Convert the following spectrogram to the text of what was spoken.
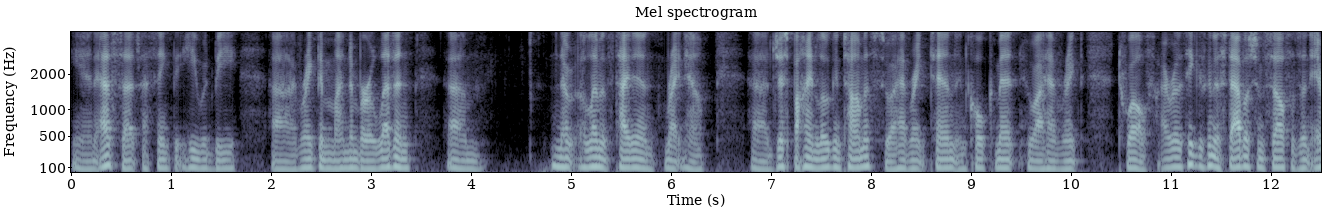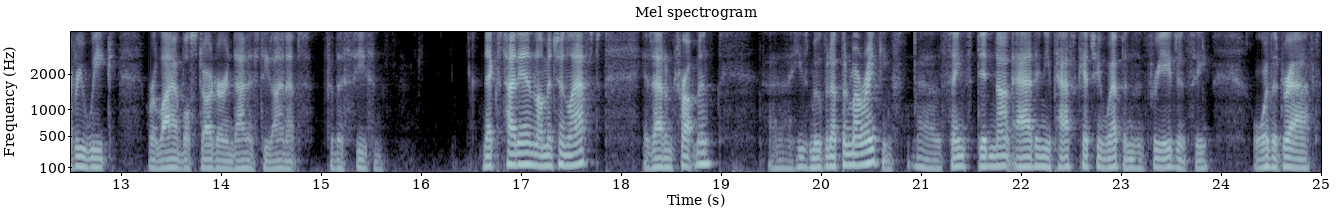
And as such, I think that he would be uh, ranked him my number 11, um, 11th tight end right now. Uh, just behind Logan Thomas, who I have ranked 10, and Cole Kmet, who I have ranked 12. I really think he's going to establish himself as an every week reliable starter in dynasty lineups for this season. Next tight end I'll mention last is Adam Trautman. Uh, he's moving up in my rankings. Uh, the Saints did not add any pass catching weapons in free agency or the draft,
